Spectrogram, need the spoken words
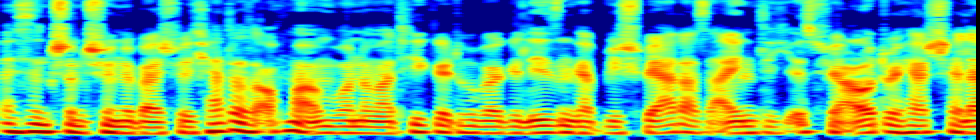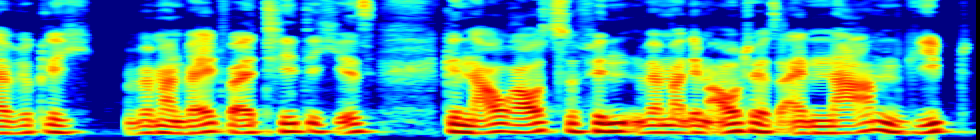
Es sind schon schöne Beispiele. Ich hatte das auch mal irgendwo in einem Artikel drüber gelesen gehabt, wie schwer das eigentlich ist für Autohersteller wirklich, wenn man weltweit tätig ist, genau rauszufinden, wenn man dem Auto jetzt einen Namen gibt,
